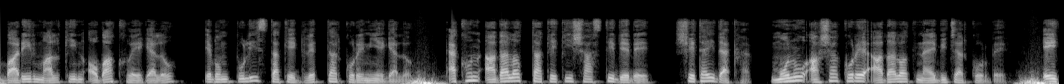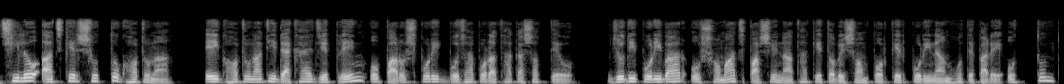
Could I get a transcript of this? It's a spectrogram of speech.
বাড়ির মালকিন অবাক হয়ে গেল এবং পুলিশ তাকে গ্রেপ্তার করে নিয়ে গেল। এখন আদালত তাকে কি শাস্তি দেবে, সেটাই দেখার। মনু আশা করে আদালত ন্যায় বিচার করবে। এই ছিল আজকের সত্য ঘটনা। এই ঘটনাটি দেখায় যে প্রেম ও পারস্পরিক বোঝাপড়া থাকা সত্ত্বেও, যদি পরিবার ও সমাজ পাশে না থাকে তবে সম্পর্কের পরিণাম হতে পারে অত্যন্ত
